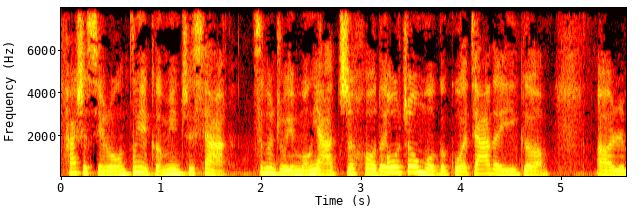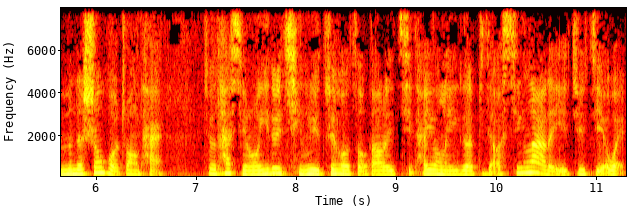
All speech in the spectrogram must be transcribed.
它是形容工业革命之下资本主义萌芽之后的欧洲某个国家的一个呃人们的生活状态。就他形容一对情侣最后走到了一起，他用了一个比较辛辣的一句结尾：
